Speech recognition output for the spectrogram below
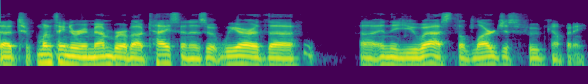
uh, one thing to remember about Tyson is that we are the uh, in the U.S. the largest food company.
